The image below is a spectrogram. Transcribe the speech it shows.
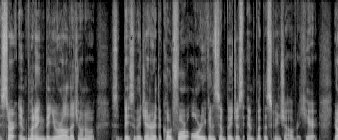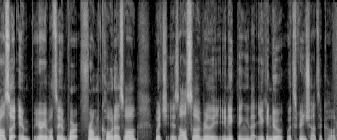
start inputting the URL that you want to basically generate the code for, or you can simply just input the screenshot over here. You're also you're able to import from code as well, which is also a really unique thing that you can do with screenshots of code.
